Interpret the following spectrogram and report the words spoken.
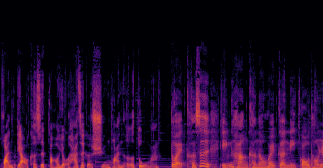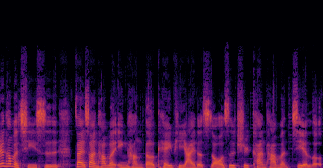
还掉，可是保有他这个循环额度吗？对，可是银行可能会跟你沟通，因为他们其实在算他们银行的 KPI 的时候，是去看他们借了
